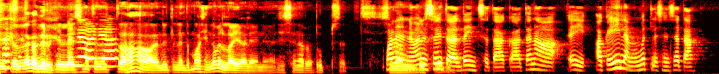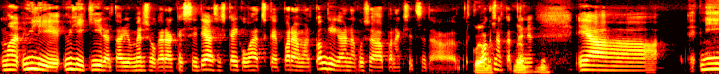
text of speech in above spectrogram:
ikka väga kõrgel ja siis mõtlen, et ahaa, nüüd lendab masin ka veel laiali onju. Ja siis sain aru, et ups, et ma olen, ma olen sõidu ajal teinud seda, aga täna ei, aga eile ma mõtlesin seda, ma üli, ülikiirelt harjun Mersuga ära, kes ei tea, siis käiguvahetus käib paremalt kangiga, nagu sa paneksid seda jah, onju. ja nii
